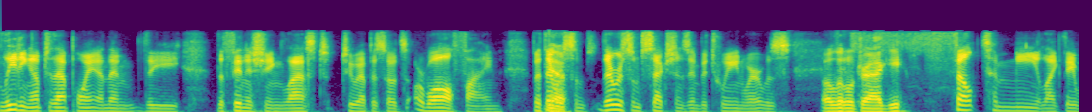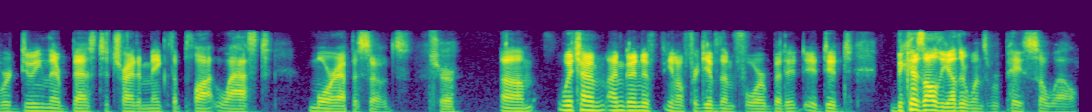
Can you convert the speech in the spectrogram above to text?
leading up to that point and then the the finishing last two episodes are all fine but there Yeah. was some there was some sections in between where it was a little draggy. Felt to me like they were doing their best to try to make the plot last more episodes Sure. um, which I'm I'm going to you know forgive them for, but it it did because all the other ones were paced so well.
